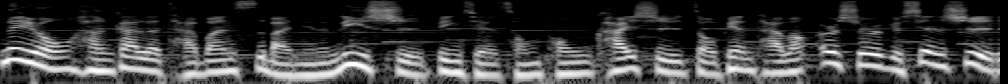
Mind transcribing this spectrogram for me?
内容涵盖了台湾四百年的历史，并且从澎湖开始走遍台湾二十二个县市，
